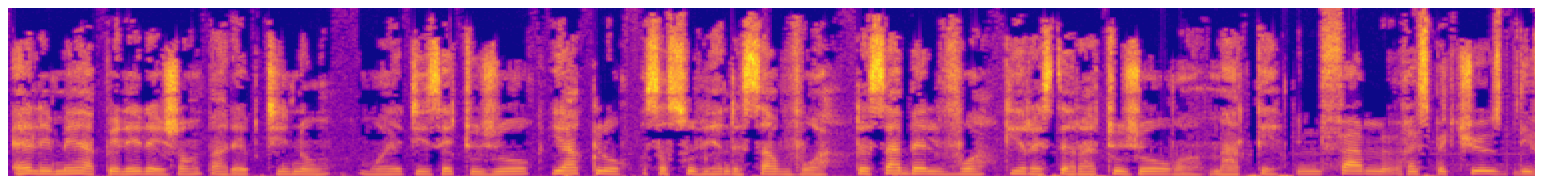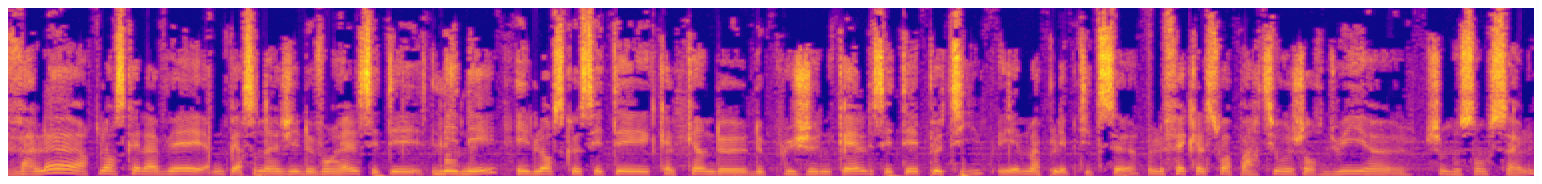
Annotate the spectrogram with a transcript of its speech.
Elle aimait appeler les gens par des petits noms. Moi, elle disait toujours, Yaclo, on se souvient de sa voix, de sa belle voix qui restera toujours marquée. Une femme respectueuse des valeurs. Lorsqu'elle avait une personne âgée devant elle, c'était l'aîné. Et lorsque c'était quelqu'un de, de, plus jeune qu'elle, c'était petit. Et elle m'appelait petite sœur. Le fait qu'elle soit partie aujourd'hui, euh, je me sens seule.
